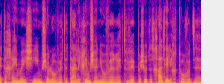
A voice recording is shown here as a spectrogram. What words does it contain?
את החיים האישיים שלו ואת התהליכים שאני עוברת, ופשוט התחלתי לכתוב את זה.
